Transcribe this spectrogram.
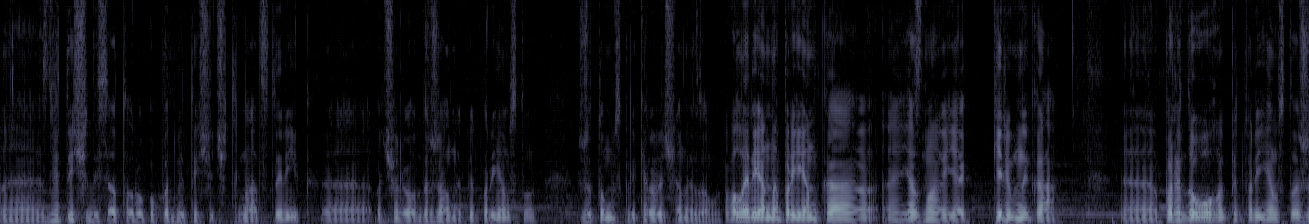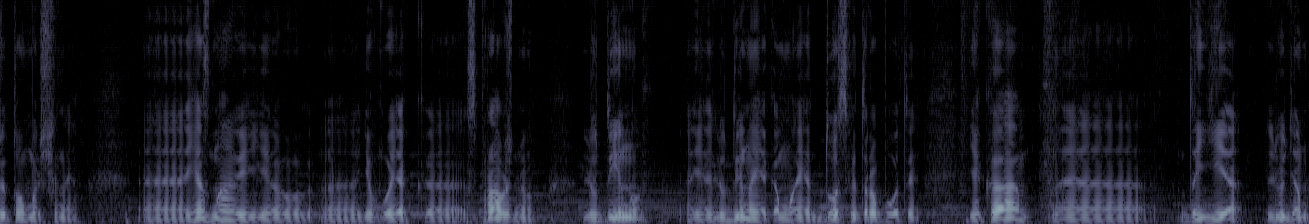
Е, З 2010 року по 2014 рік е, очолював державне підприємство Житомирський лікаро-речаний завод. Валерія Наприєнка я знаю як керівника передового підприємства Житомирщини. Е, Я знаю його- е, його як е, справжню людину, людина, яка має досвід роботи, яка дає людям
